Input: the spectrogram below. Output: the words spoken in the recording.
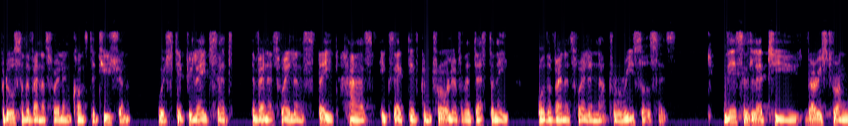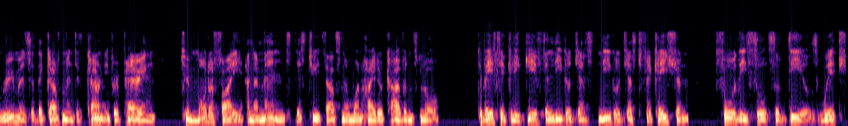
but also the Venezuelan constitution, which stipulates that the Venezuelan state has executive control over the destiny of the Venezuelan natural resources. This has led to very strong rumors that the government is currently preparing to modify and amend this 2001 hydrocarbons law to basically give the legal, just, legal justification for these sorts of deals, which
